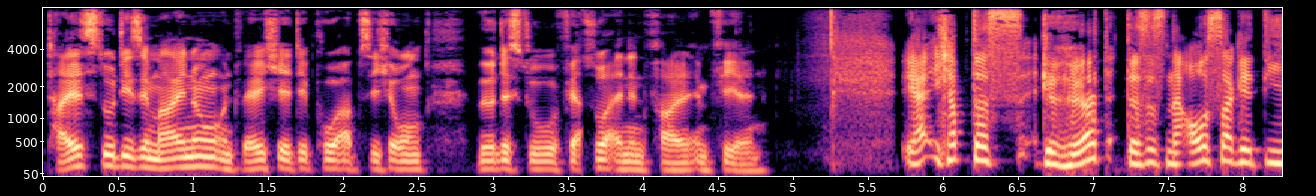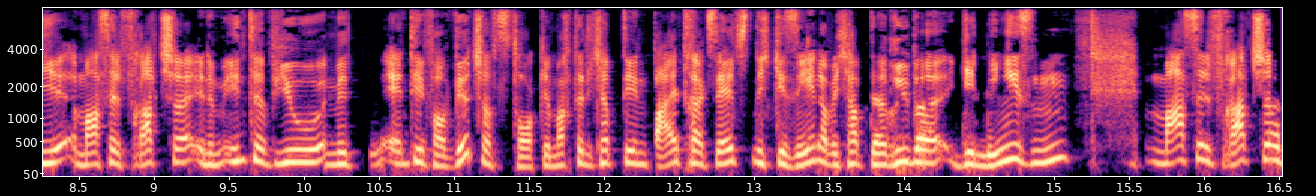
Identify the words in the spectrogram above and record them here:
teilst du diese Meinung und welche Depotabsicherung würdest du für so einen Fall empfehlen? Ja, ich habe das gehört. Das ist eine Aussage, die Marcel Fratscher in einem Interview mit NTV Wirtschaftstalk gemacht hat. Ich habe den Beitrag selbst nicht gesehen, aber ich habe darüber gelesen. Marcel Fratscher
